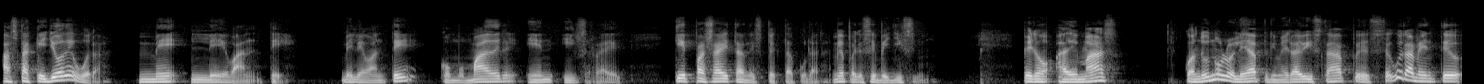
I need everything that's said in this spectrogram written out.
hasta que yo, Débora, me levanté me levanté como madre en Israel. Qué pasaje tan espectacular, me parece bellísimo. Pero además, cuando uno lo lee a primera vista, pues seguramente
